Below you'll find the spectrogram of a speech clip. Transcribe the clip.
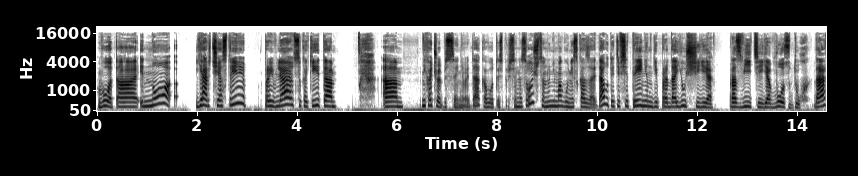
Вот, и- но ярче, острее проявляются какие-то не хочу обесценивать, да, кого-то из профессионального сообщества, но не могу не сказать, да, вот эти все тренинги, продающие развитие, воздух, да,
